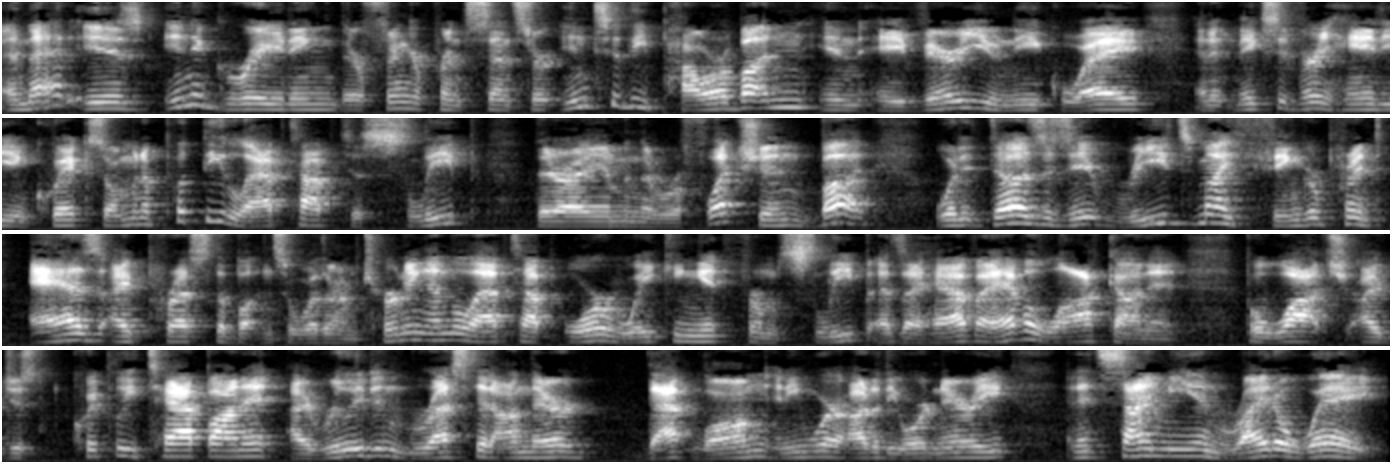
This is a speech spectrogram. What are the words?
and that is integrating their fingerprint sensor into the power button in a very unique way, and it makes it very handy and quick. So I'm going to put the laptop to sleep. There I am in the reflection, but what it does is it reads my fingerprint as I press the button. So whether I'm turning on the laptop or waking it from sleep as I have, I have a lock on it. But watch, I just quickly tap on it. I really didn't rest it on there that long, anywhere out of the ordinary, and it signed me in right away.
